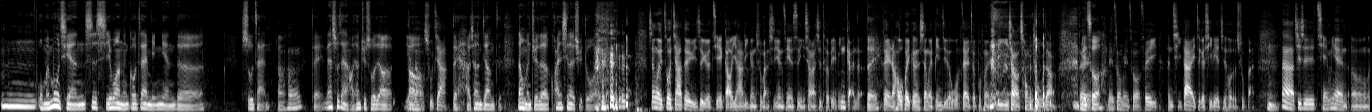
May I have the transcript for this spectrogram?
嗯，我们目前是希望能够在明年的书展。嗯哼，对，那书展好像据说要。到暑假，对，好像是这样子，让我们觉得宽心了许多。身为作家，对于这个截稿压力跟出版时间这件事情，向来是特别敏感的。对对，然后会跟身为编辑的我在这部分有利益上的冲突，这样。没错，没错，没错。所以很期待这个系列之后的出版。嗯，那其实前面呃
